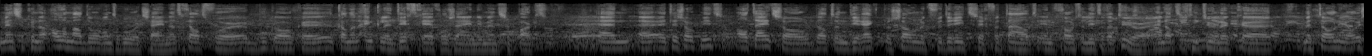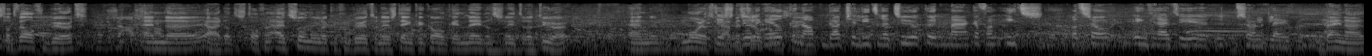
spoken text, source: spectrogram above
mensen kunnen allemaal door ontroerd zijn. Dat geldt voor boeken ook. het kan een enkele dichtregel zijn die mensen pakt. En het is ook niet altijd zo dat een direct persoonlijk verdriet zich vertaalt in grote literatuur. En dat is natuurlijk, met Tonio is dat wel gebeurd. En ja, dat is toch een uitzonderlijke gebeurtenis, denk ik ook, in de Nederlandse literatuur. En mooi dat het is natuurlijk heel knap dat je literatuur kunt maken van iets wat zo ingrijpt in je persoonlijk leven. Bijna uh,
